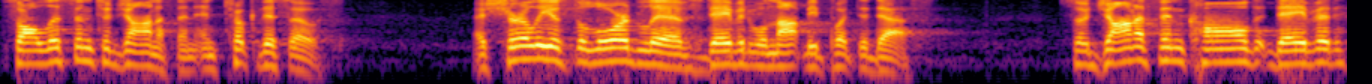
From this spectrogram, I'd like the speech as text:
Saul listened to Jonathan and took this oath As surely as the Lord lives, David will not be put to death. So Jonathan called David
